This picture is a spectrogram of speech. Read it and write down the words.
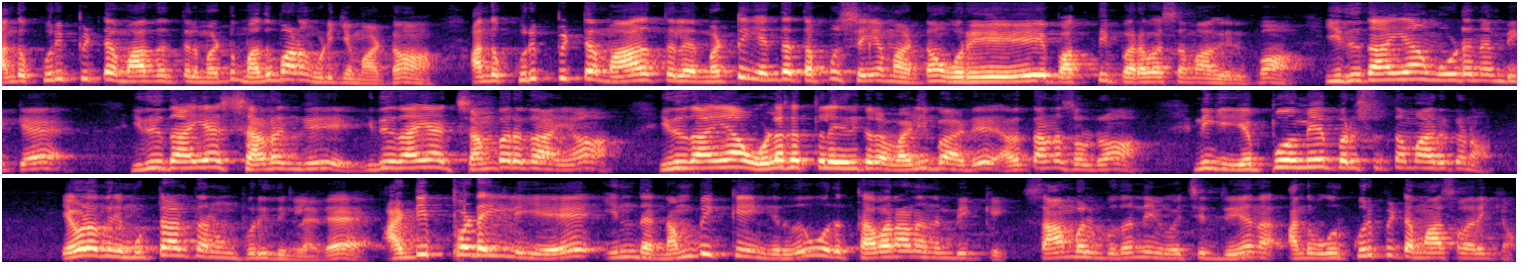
அந்த குறிப்பிட்ட மாதத்தில் மட்டும் மதுபானம் குடிக்க மாட்டோம். அந்த குறிப்பிட்ட மாதத்தில் மட்டும் எந்த தப்பும் செய்ய மாட்டோம். ஒரே பக்தி பரவசமாக இருப்போம். இதுதாயா மூட நம்பிக்கை இதுதாயா சடங்கு இதுதாயா சம்பிரதாயம் இதுதாயா உலகத்துல இருக்கிற வழிபாடு அதைத்தானே சொல்றோம். நீங்க எப்பவுமே பரிசுத்தமா இருக்கணும். எவ்வளவு பெரிய முட்டாள்தனம் புரியுதுங்களா அது அடிப்படையிலேயே இந்த நம்பிக்கைங்கிறது ஒரு தவறான நம்பிக்கை. சாம்பல் புதன் நீங்க வச்சுட்டு அந்த- ஒரு குறிப்பிட்ட மாசம் வரைக்கும்.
